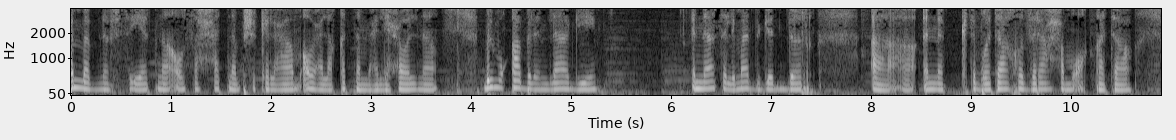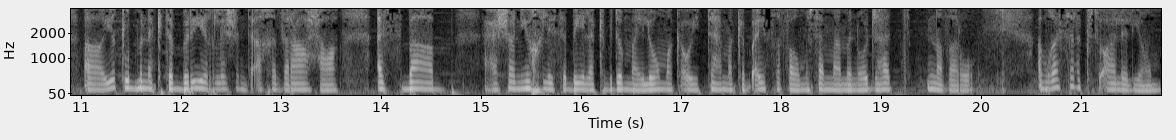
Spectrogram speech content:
إما بنفسيتنا أو صحتنا بشكل عام أو علاقتنا مع اللي حولنا. بالمقابل نلاقي الناس اللي ما تقدر آه إنك تبغى تاخذ راحة مؤقتة. آه يطلب منك تبرير ليش أنت أخذ راحة أسباب عشان يخلي سبيلك بدون ما يلومك أو يتهمك بأي صفة ومسمى من وجهة نظره. أبغى أسألك سؤال اليوم.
